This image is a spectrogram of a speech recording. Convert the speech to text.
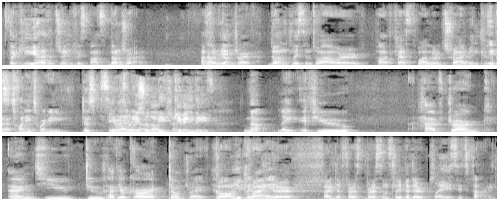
It's like you have to drink responsibly. Don't drive. No, read- don't drive. Don't listen to our podcast while you're driving. Cause It's that's- 2020. There's Seriously, we shouldn't be giving these. No, like if you have drunk and you do have your car, don't drive. Go on you can, Grindr, find the first person, sleep at their place. It's fine.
